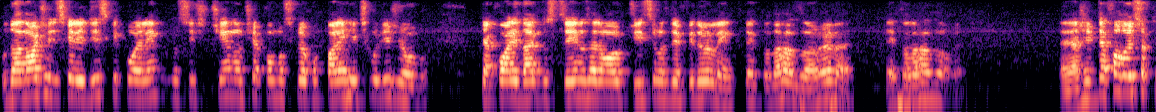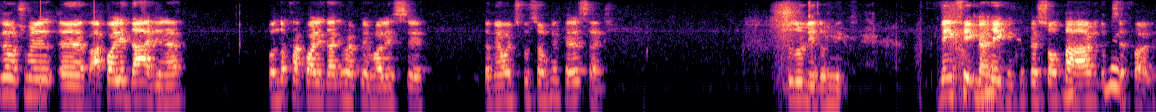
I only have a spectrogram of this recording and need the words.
O da Norte diz que ele disse que com o elenco que o City tinha não tinha como se preocupar em ritmo de jogo, que a qualidade dos treinos eram altíssimas devido ao elenco. Tem toda a razão, é verdade. Tem toda a razão. É, a gente até falou isso aqui na última. É, a qualidade, né? Quando a qualidade vai prevalecer? Também é uma discussão interessante. Tudo lido, Rick. Benfica, hum. Rick, que o pessoal tá ávido que você fale.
